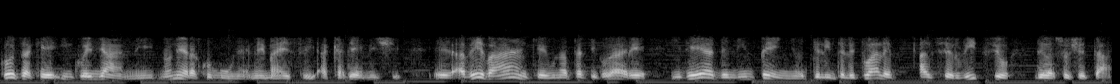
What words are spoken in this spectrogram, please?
cosa che in quegli anni non era comune nei maestri accademici. Eh, aveva anche una particolare idea dell'impegno dell'intellettuale al servizio della società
